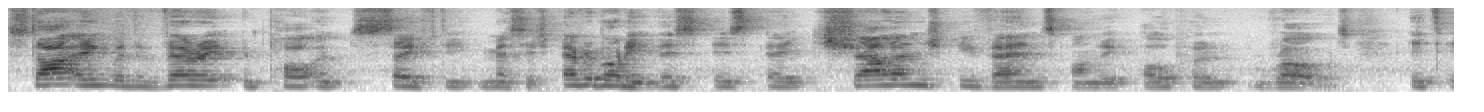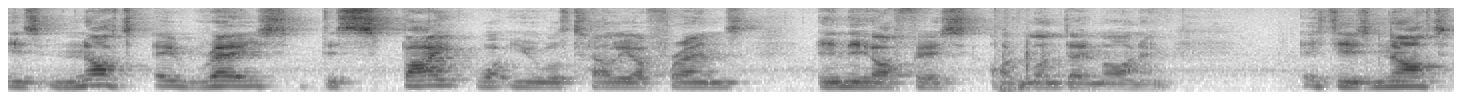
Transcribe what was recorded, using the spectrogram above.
starting with a very important safety message. Everybody, this is a challenge event on the open roads. It is not a race, despite what you will tell your friends in the office on Monday morning. It is not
